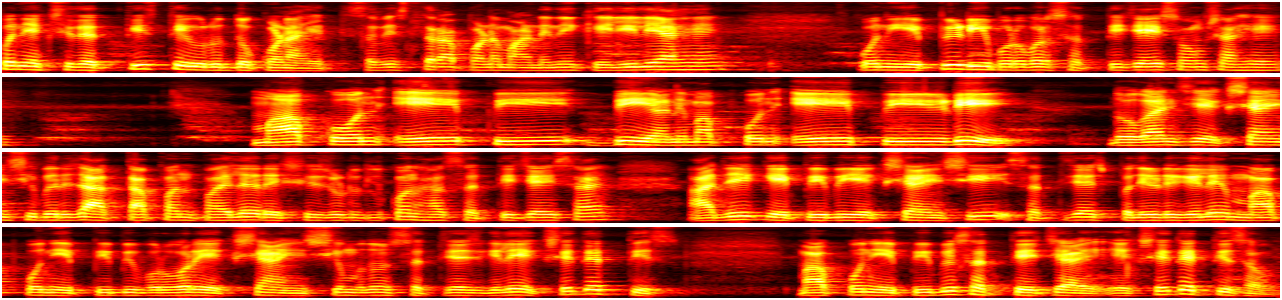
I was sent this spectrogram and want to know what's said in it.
पण एकशे तेहतीस ते विरुद्ध कोण आहेत सविस्तर आपण मांडणी केलेली आहे कोण ए पी डी बरोबर सत्तेचाळीस अंश आहे माप कोण ए पी बी आणि माप कोण ए पी डी दोघांची एकशे ऐंशी बेरीज आत्ता आपण पाहिलं रेसिज्युटल कोण हा सत्तेचाळीस आहे अधिक ए पी बी एकशे ऐंशी सत्तेचाळीस पलीड गेले माप कोण ए पी बी बरोबर एकशे ऐंशीमधून सत्तेचाळीस गेले एकशे तेहत्तीस कोण ए पी बी सत्तेचाळीस एकशे तेहत्तीस आहोत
